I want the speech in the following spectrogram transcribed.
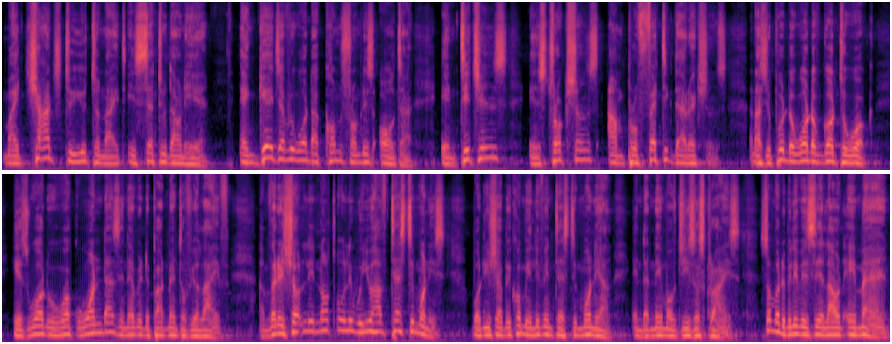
my charge to you tonight is settle down here. Engage every word that comes from this altar in teachings, instructions, and prophetic directions. And as you put the word of God to work, his word will work wonders in every department of your life. And very shortly, not only will you have testimonies, but you shall become a living testimonial in the name of Jesus Christ. Somebody believe it, say loud, Amen.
